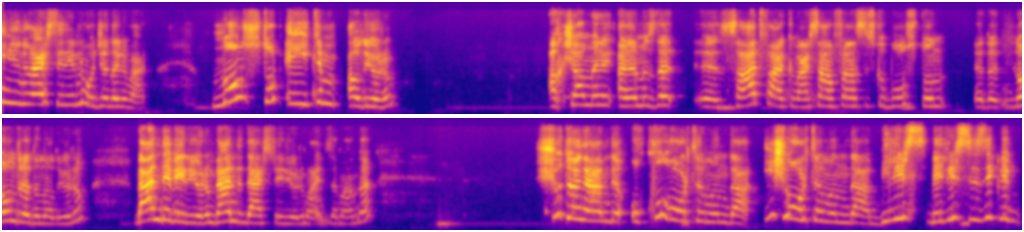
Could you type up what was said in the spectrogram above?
en üniversitelerinin hocaları var. Non-stop eğitim alıyorum. Akşamları aramızda e, saat farkı var. San Francisco, Boston ya da Londra'dan alıyorum. Ben de veriyorum. Ben de ders veriyorum aynı zamanda. Şu dönemde okul ortamında, iş ortamında, bilir, belirsizlik ve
